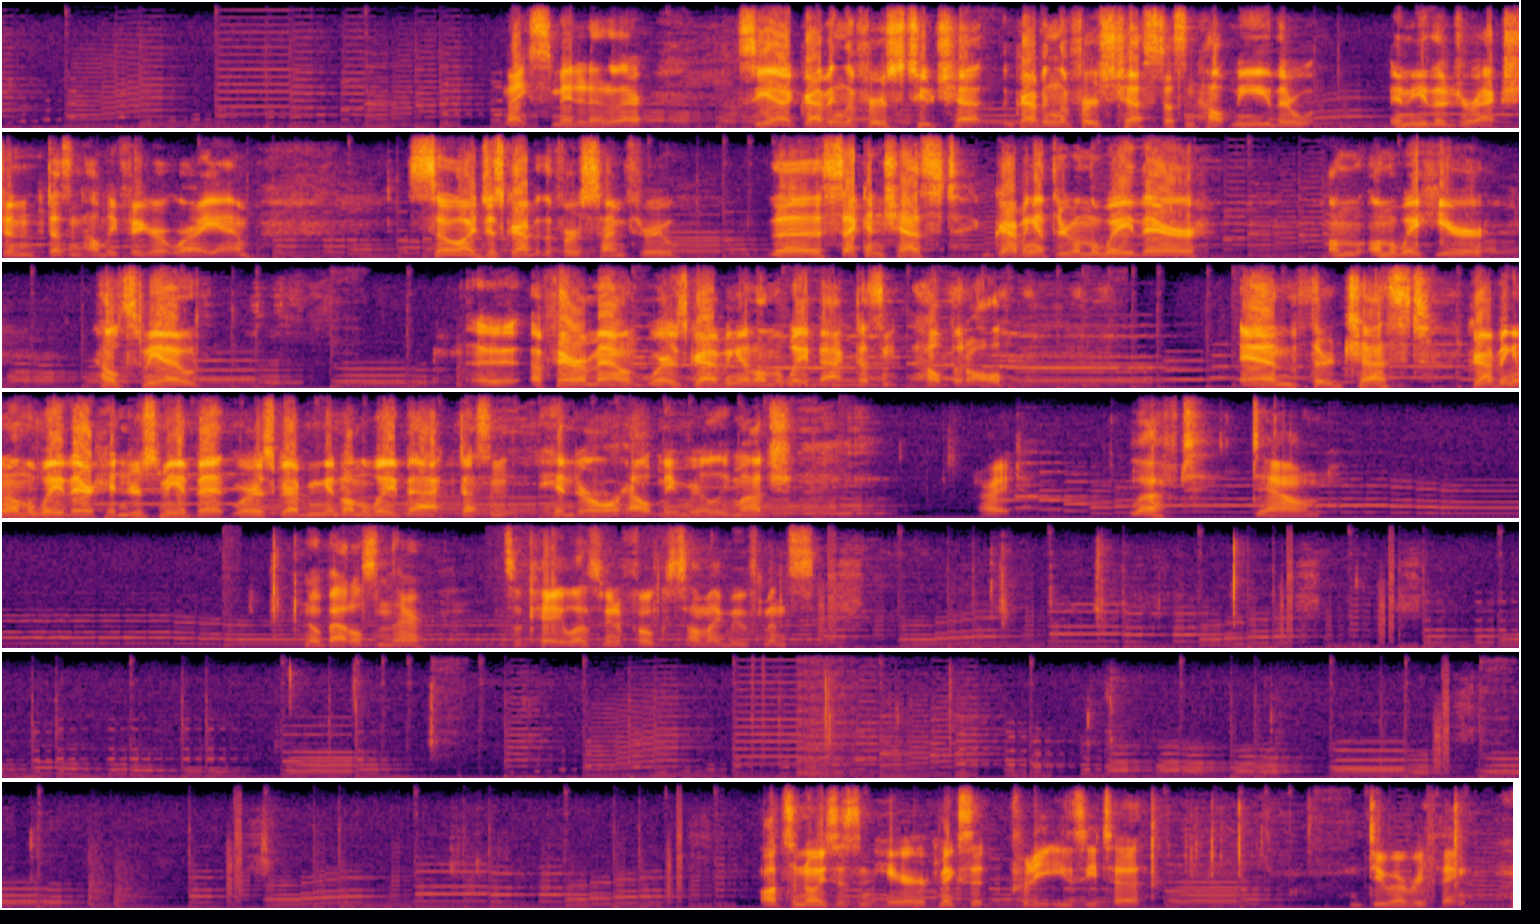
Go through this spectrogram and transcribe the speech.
Nice, made it out of there. So yeah, grabbing the first two chest, grabbing the first chest doesn't help me either in either direction. Doesn't help me figure out where I am. So I just grab it the first time through. The second chest, grabbing it through on the way there, on on the way here, helps me out a, uh, a fair amount. Whereas grabbing it on the way back doesn't help at all. And the third chest, grabbing it on the way there hinders me a bit, whereas grabbing it on the way back doesn't hinder or help me really much. Alright. Left, down. No battles in there. It's okay, allows me to focus on my movements. Lots of noises in here, makes it pretty easy to do everything.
